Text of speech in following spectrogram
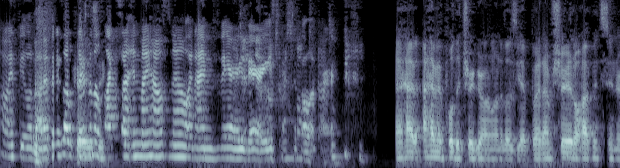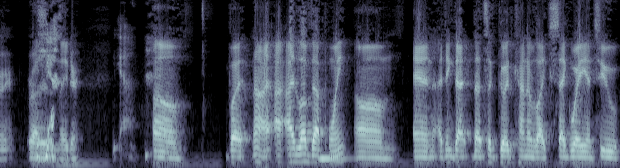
how I feel about it. There's a, there's an Alexa in my house now, and I'm very very skeptical of her. I have I haven't pulled the trigger on one of those yet, but I'm sure it'll happen sooner rather yeah. than later. Yeah. Um, but no, I, I love that point. Um, and I think that that's a good kind of like segue into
